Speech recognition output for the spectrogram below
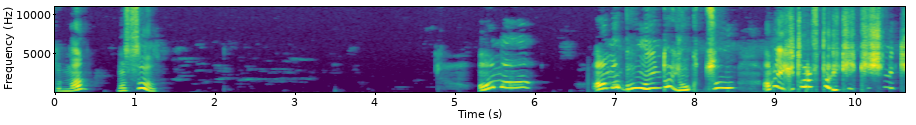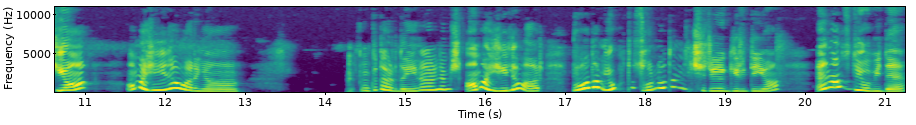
Dur lan. Nasıl? Ama ama bu oyunda yoktu. Ama iki tarafta iki kişilik ya. Ama hile var ya. O kadar da ilerlemiş. Ama hile var. Bu adam yoktu. Sonradan içeriye girdi ya. En az diyor bir de.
